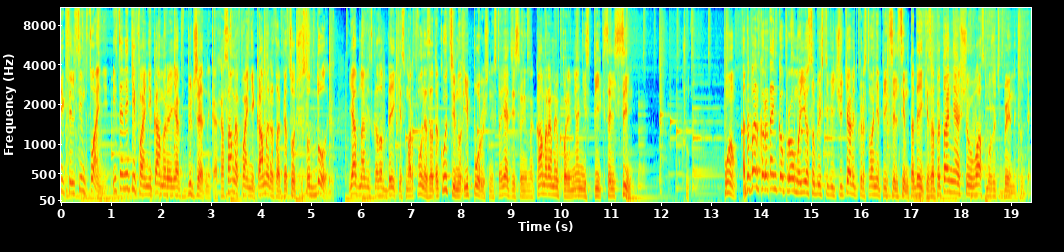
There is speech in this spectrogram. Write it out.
Pixel 7 файні. І це не ті файні камери, як в бюджетниках, а саме файні камери за 500-600 доларів. Я б навіть сказав, деякі смартфони за таку ціну і поруч не стоять зі своїми камерами в порівнянні з Pixel 7. Понял? А тепер коротенько про мої особисті відчуття від користування Pixel 7 та деякі запитання, що у вас можуть виникнути.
